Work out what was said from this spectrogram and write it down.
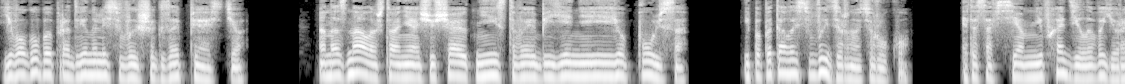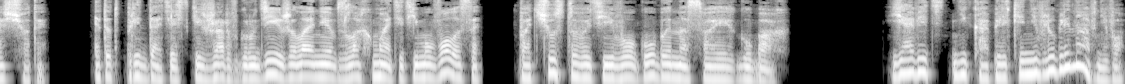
Его губы продвинулись выше, к запястью. Она знала, что они ощущают неистовое биение ее пульса, и попыталась выдернуть руку. Это совсем не входило в ее расчеты. Этот предательский жар в груди и желание взлохматить ему волосы, почувствовать его губы на своих губах. Я ведь ни капельки не влюблена в него.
